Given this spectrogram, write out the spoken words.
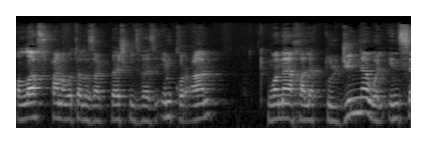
Allah subhanahu wa ta'ala sagt beispielsweise im Koran, وَمَا خَلَقْتُ الْجِنَّ وَالْإِنسَ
